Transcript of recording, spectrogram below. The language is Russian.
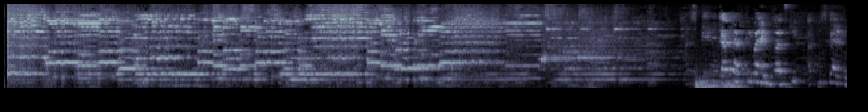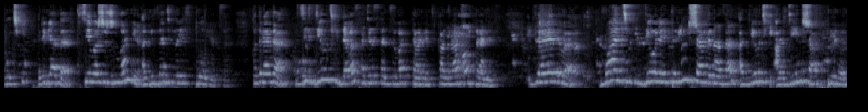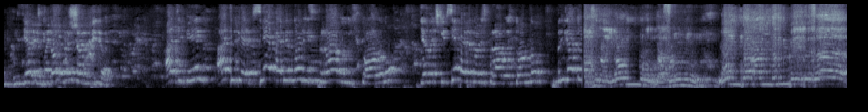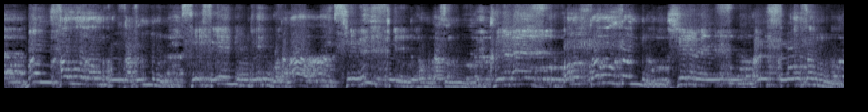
Ребята, открываем глазки, отпускаем ручки. Ребята, все ваши желания обязательно исполнятся. Подряда, здесь девочки для вас хотят станцевать танец, казахский танец. И для этого мальчики сделали три шага назад, а девочки один шаг вперед. И сделали большой шаг вперед. А теперь, а теперь все повернулись в правую сторону. Девочки, все повернулись в правую сторону. Приготовились. Құдайым молдасын, оңдағанның белгісі, мың саулығын қостасын, сексен мінген боталап, сегіз келін қомдасын. Күніміз ұлысты болсын, жеріміз ырысты болсын.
